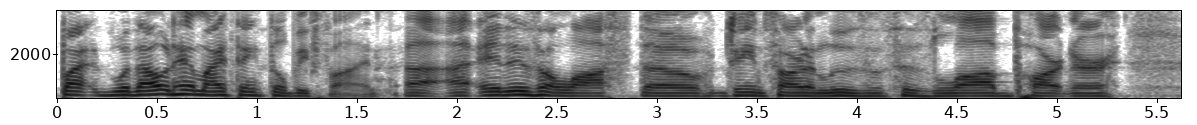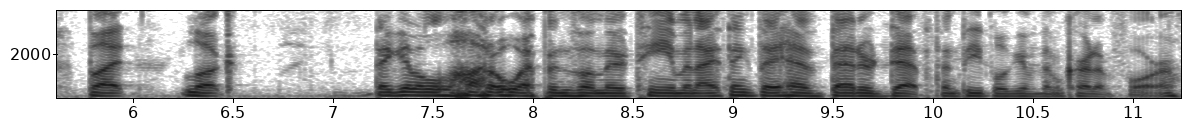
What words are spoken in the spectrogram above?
but without him, I think they'll be fine. Uh, it is a loss, though. James Harden loses his lob partner, but look, they get a lot of weapons on their team, and I think they have better depth than people give them credit for.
